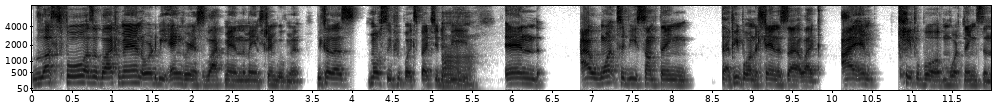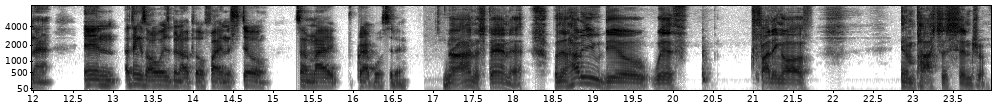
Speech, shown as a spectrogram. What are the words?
lustful as a black man or to be angry as a black man in the mainstream movement because that's mostly people expect you to be. Mm. And I want to be something that people understand is that like I am capable of more things than that. And I think it's always been an uphill fight, and it's still something I grapple with today. No, I understand that. But then how do you deal with fighting off imposter syndrome?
